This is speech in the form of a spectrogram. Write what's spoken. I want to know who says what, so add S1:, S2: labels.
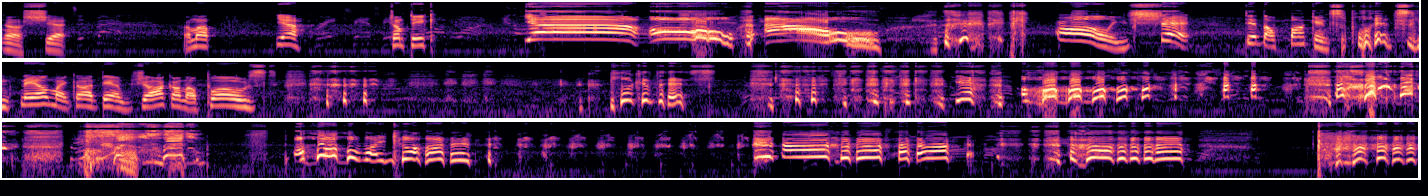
S1: Oh shit. I'm up. Yeah. Jump Deke. Yeah! Oh! Ow! Holy shit! Did the fucking splits and nailed my goddamn jock on the post. Look at this. yeah. Oh! Oh my god!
